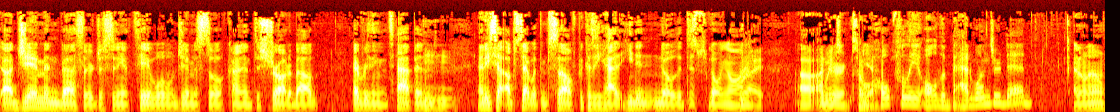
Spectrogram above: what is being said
uh, Jim and Beth are just sitting at the table. Jim is still kind of distraught about everything that's happened, Mm-hmm. and he's upset with himself because he had he didn't know that this was going on. Right. Uh, under Which- so yeah. hopefully all the bad ones are dead. I don't know.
